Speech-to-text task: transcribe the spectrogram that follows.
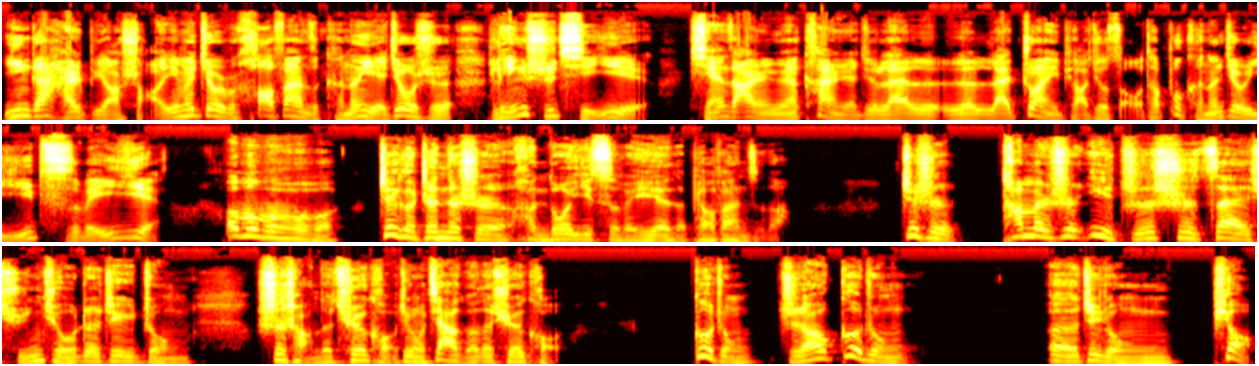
应该还是比较少，因为就是号贩子可能也就是临时起意，闲杂人员看着就来来来赚一票就走，他不可能就是以此为业。哦不不不不不，这个真的是很多以此为业的票贩子的，就是他们是一直是在寻求着这种市场的缺口，这种价格的缺口，各种只要各种呃这种票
